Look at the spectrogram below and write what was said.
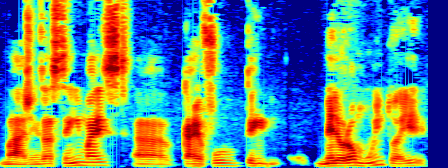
margens assim, mas a Carrefour tem melhorou muito aí,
